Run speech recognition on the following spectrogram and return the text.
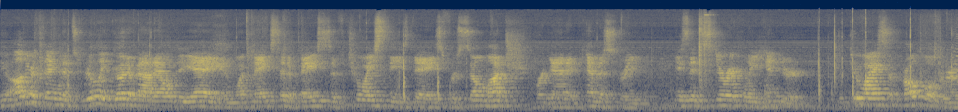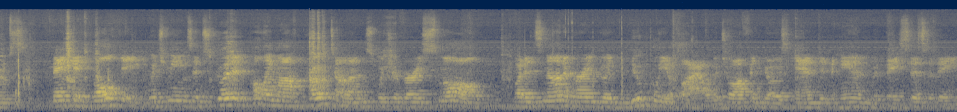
The other thing that's really good about LDA and what makes it a base of choice these days for so much organic chemistry is it's sterically hindered. The two isopropyl groups make it bulky, which means it's good at pulling off protons, which are very small, but it's not a very good nucleophile, which often goes hand in hand with basicity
